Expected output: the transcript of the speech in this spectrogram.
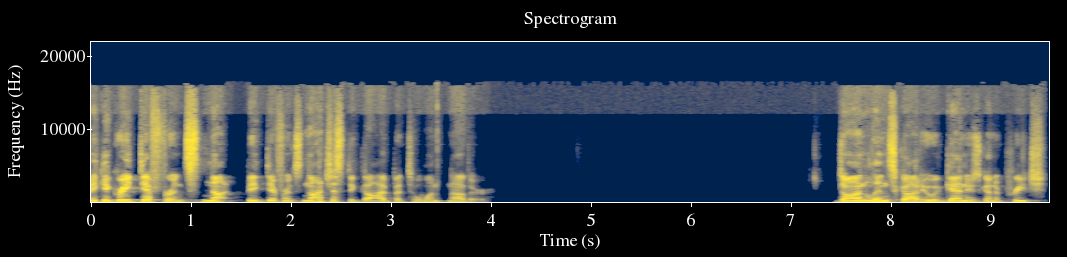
make a great difference, not big difference, not just to God, but to one another. Don Linscott, who again, who's going to preach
